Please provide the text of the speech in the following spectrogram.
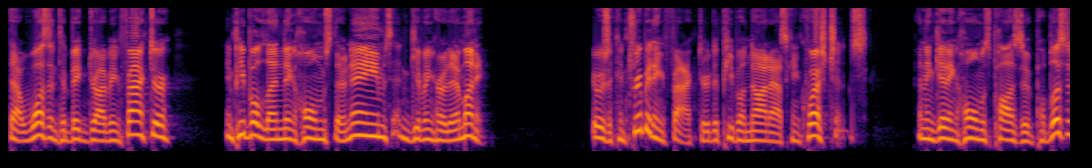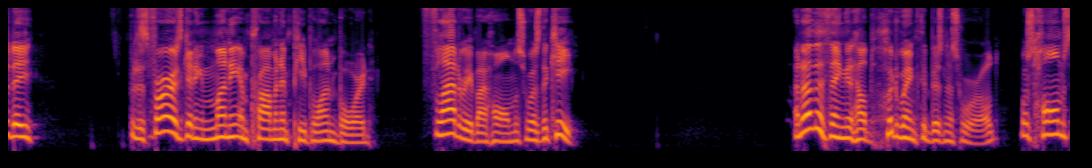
that wasn't a big driving factor in people lending Holmes their names and giving her their money. It was a contributing factor to people not asking questions and in getting Holmes positive publicity, but as far as getting money and prominent people on board, flattery by Holmes was the key. Another thing that helped hoodwink the business world was Holmes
